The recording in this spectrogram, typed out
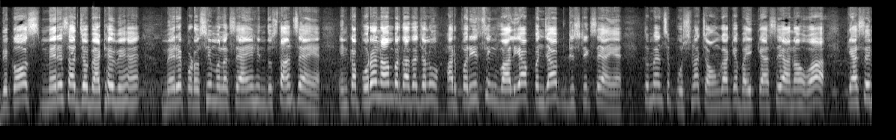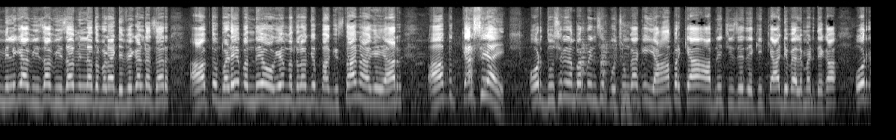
बिकॉज़ मेरे साथ जो बैठे हुए हैं, मेरे पड़ोसी मुल्क से आए हैं, हिंदुस्तान से आए हैं। इनका पूरा नाम बताता चलूँ, हरप्रीत सिंह वालिया, पंजाब डिस्ट्रिक्ट से आए हैं। तो मैं इनसे पूछना चाहूँगा कि भाई कैसे आना हुआ? कैसे मिल गया वीज़ा? वीज़ा मिलना तो बड़ा डिफ़िकल्ट है सर आप तो बड़े बंदे हो गए मतलब कि पाकिस्तान आ गए यार। आप कैसे आए? और दूसरे नंबर पर इनसे पूछूँगा कि यहाँ पर क्या आपने चीज़ें देखी, क्या डेवलपमेंट देखा? और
